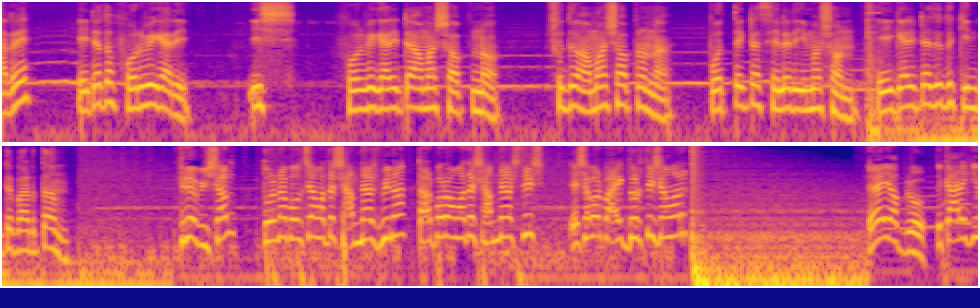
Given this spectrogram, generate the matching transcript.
আরে এটা তো ফোর বি গাড়ি। ইস ফোর বি গাড়িটা আমার স্বপ্ন। শুধু আমার স্বপ্ন না প্রত্যেকটা ছেলের ইমোশন এই গাড়িটা যদি কিনতে পারতাম। কিরে বিশাল তোরা না বলছে আমাদের সামনে আসবি না? তারপরও আমাদের সামনে আসছিস? এসে আবার বাইক ধরছিস আমার? এই আব্রো তুই কারে কি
